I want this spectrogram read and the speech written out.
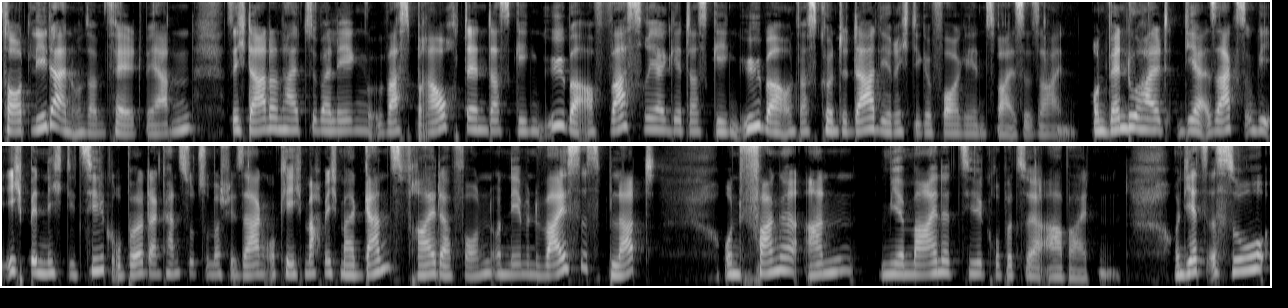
Thought Leader in unserem Feld werden, sich da dann halt zu überlegen, was braucht denn das Gegenüber? Auf was reagiert das Gegenüber? Und was könnte da die richtige Vorgehensweise sein? Und wenn du halt dir sagst, irgendwie, ich bin nicht die Zielgruppe, dann kannst du zum Beispiel sagen, okay, ich mache mich mal ganz frei davon und nehme ein weißes Blatt und fange an, mir meine Zielgruppe zu erarbeiten. Und jetzt ist so,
